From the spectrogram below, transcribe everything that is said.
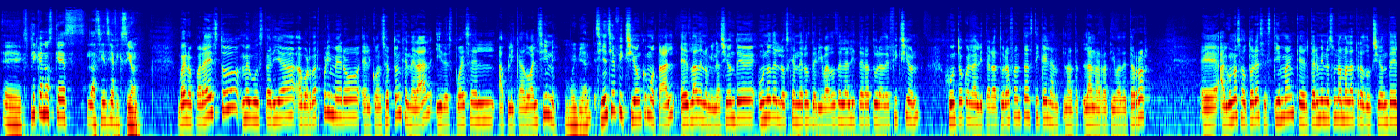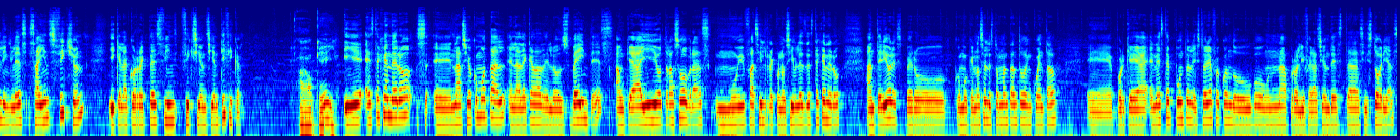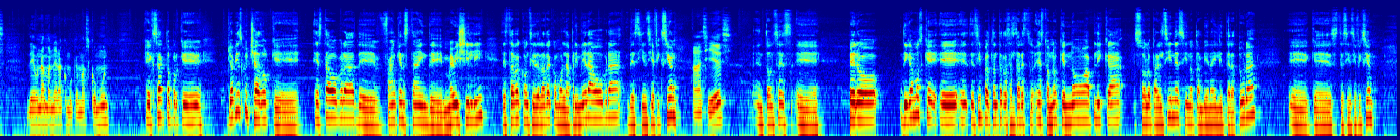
eh, explícanos qué es la ciencia ficción. Bueno, para esto me gustaría abordar primero el concepto en general y después el aplicado al cine. Muy bien. Ciencia ficción como tal es la denominación de uno de los géneros derivados de la literatura de ficción, junto con la literatura fantástica y la, narrativa de terror. Eh, algunos autores estiman que el término es una mala traducción del inglés science fiction y que la correcta es ficción científica. Ah, ok. Y este género eh, nació como tal en la década de los 20, aunque hay otras obras muy fácil reconocibles de este género anteriores, pero como que no se les toman tanto en cuenta eh, porque en este punto en la historia fue cuando hubo una proliferación de estas historias de una manera como que más común. Exacto, porque yo había escuchado que esta obra de Frankenstein de Mary Shelley estaba considerada como la primera obra de ciencia ficción. Así es. Entonces, eh, pero digamos que eh, es importante resaltar esto, esto, ¿no? Que no aplica solo para el cine, sino también hay literatura eh, que es de ciencia ficción.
